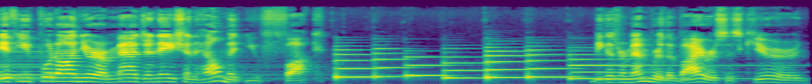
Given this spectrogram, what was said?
If you put on your imagination helmet, you fuck. Because remember, the virus is cured.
